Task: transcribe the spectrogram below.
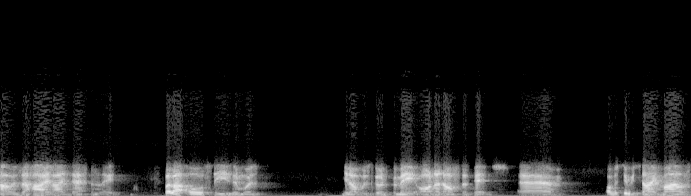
that was a highlight, definitely. But that whole season was, you know, was good for me on and off the pitch. Um, obviously, we signed Miles,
